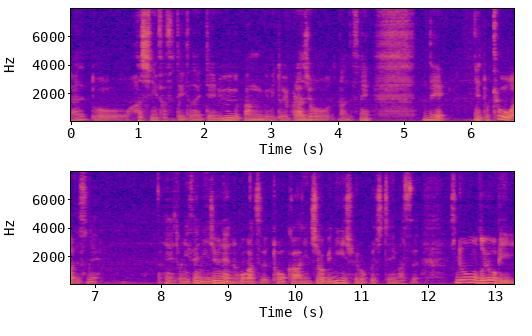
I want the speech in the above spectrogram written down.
えーと、発信させていただいている番組というかラジオなんですね。で、えーと、今日はですね、えーと、2020年の5月10日日曜日に収録しています。昨日土曜日、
